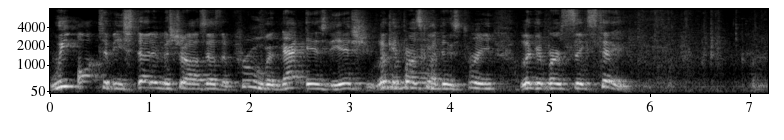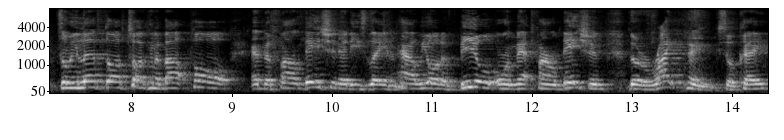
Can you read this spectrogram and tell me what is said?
We ought to be studying to show ourselves approved, and that is the issue. Look at 1 Corinthians 3, look at verse 16. So we left off talking about Paul and the foundation that he's laid and how we ought to build on that foundation the right things, okay?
